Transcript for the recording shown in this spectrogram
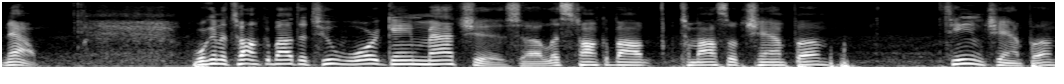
Now, we're going to talk about the two War Game matches. Uh, let's talk about Tommaso Ciampa, Team Ciampa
